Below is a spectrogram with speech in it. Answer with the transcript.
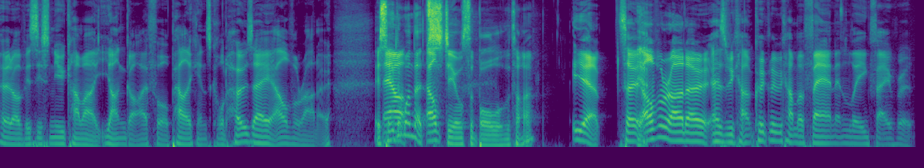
heard of is this newcomer young guy for Pelicans called Jose Alvarado. Is he the one that Al- steals the ball all the time? Yeah. So Yeah. Alvarado has become quickly become a fan and league favorite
